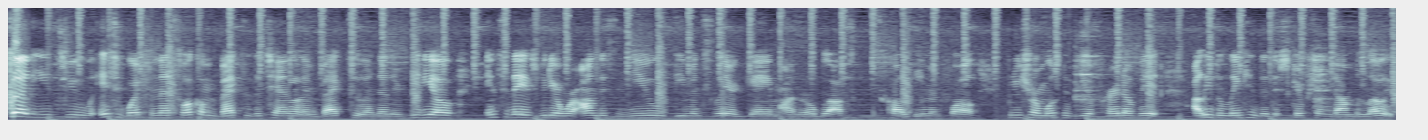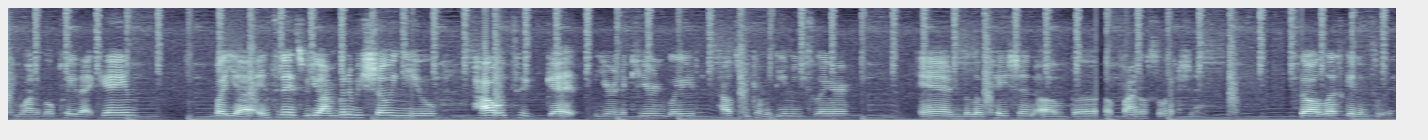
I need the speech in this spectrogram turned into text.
good YouTube? It's your boy Finesse. Welcome back to the channel and back to another video. In today's video we're on this new Demon Slayer game on Roblox. It's called Demon Fall. Pretty sure most of you have heard of it. I'll leave the link in the description down below if you want to go play that game. But yeah, in today's video I'm going to be showing you how to get your Nichirin Blade, how to become a Demon Slayer, and the location of the final selection. So let's get into it.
